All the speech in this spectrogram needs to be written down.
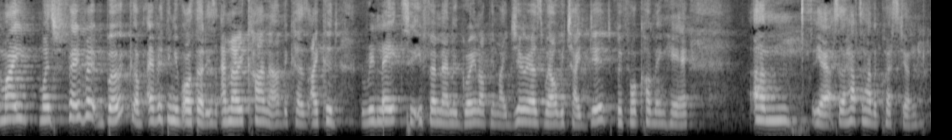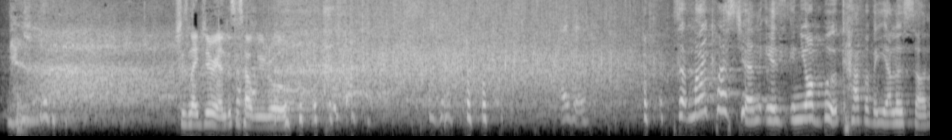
my most favorite book of everything you've authored is Americanah because I could relate to Ifemelu growing up in Nigeria as well, which I did before coming here. Um, yeah, so I have to have a question. She's Nigerian. This is how we roll. okay. So my question is: In your book, Half of a Yellow Sun,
